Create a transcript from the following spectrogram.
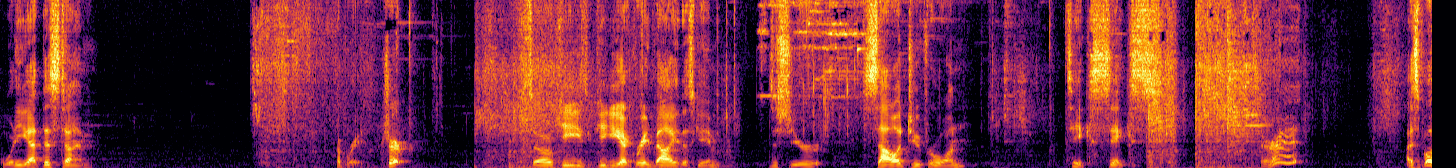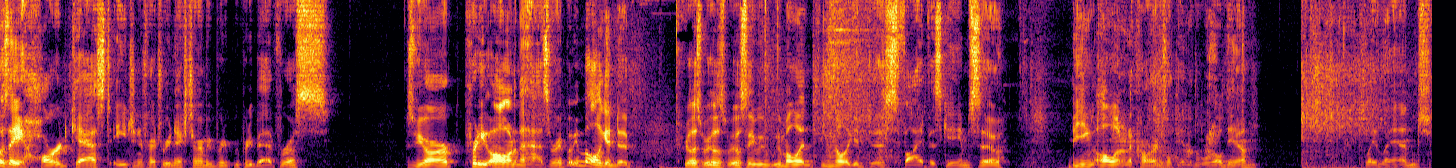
What do you got this time? Upgrade. Sure. So Kiki, Kiki got great value this game. This is your solid two for one. Take six. Alright. I suppose a hard cast Agent of Treachery next turn would be pretty, pretty bad for us. Because we are pretty all in the Hazoret, right? But we mulligan to... We'll, we, we, mulligan, we mulligan to five this game, so... Being all in on a card is not the end of the world, you know? Play land.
